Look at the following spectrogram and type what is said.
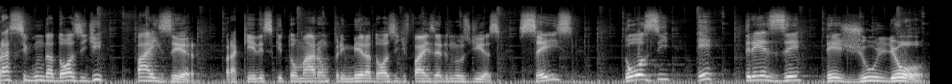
para a segunda dose de Pfizer, para aqueles que tomaram primeira dose de Pfizer nos dias 6, 12 e 13 de julho.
